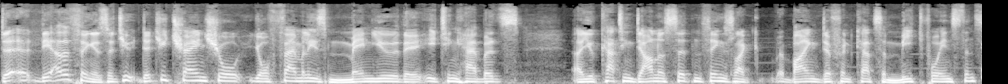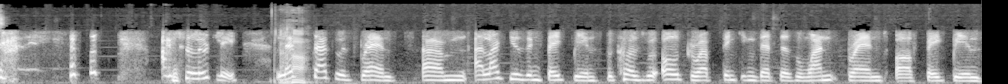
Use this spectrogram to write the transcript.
The, the other thing is that you did you change your your family's menu, their eating habits? Are you cutting down on certain things like buying different cuts of meat, for instance? Absolutely. Let's Ah. start with brands. Um, I like using baked beans because we all grew up thinking that there's one brand of baked beans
